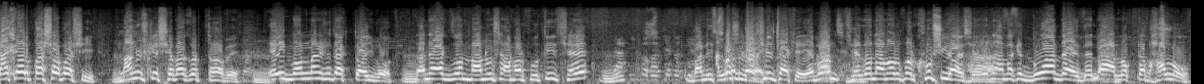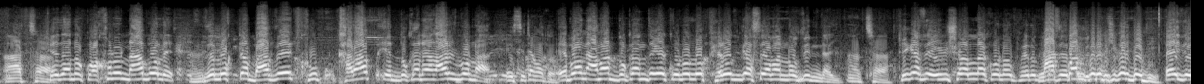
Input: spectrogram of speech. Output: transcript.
টাকার পাশাপাশি মানুষকে সেবা করতে হবে। এই মন মানুষ থাকতে হইব। মানে একজন মানুষ আমার প্রতি সে মানে শ্রদ্ধাশীল থাকে এবং সে যেন আমার উপর খুশি হয় সে যেন আমাকে দোয়া দেয় যে না লোকটা ভালো। আচ্ছা। সে যেন কখনো না বলে যে লোকটা বাজে খুব খারাপ এর দোকানে আর আসব না। এবং আমার দোকান থেকে কোনো লোক ফেরত গেছে আমার নজির নাই। আচ্ছা। ঠিক আছে ইনশাল্লাহ কোনো ফেরত এই যে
